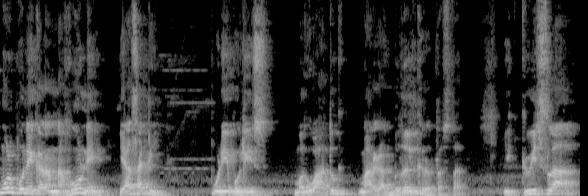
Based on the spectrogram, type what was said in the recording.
मूळ पुणेकरांना होऊ नये यासाठी पुणे पोलीस मग वाहतूक मार्गात बदल करत असतात. एकवीसला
